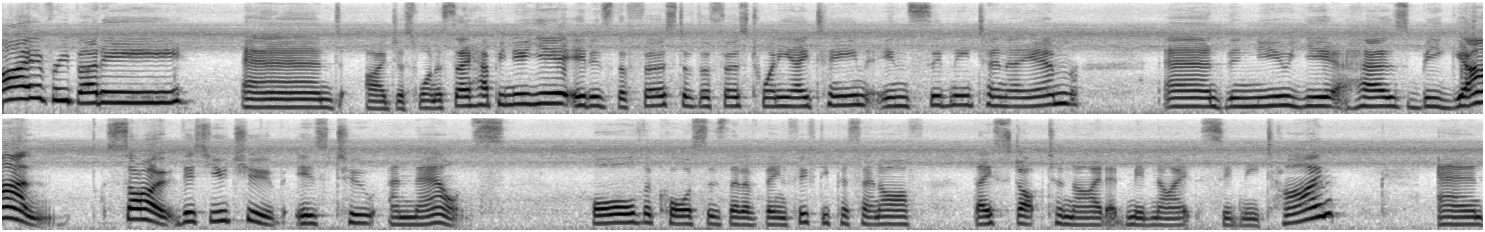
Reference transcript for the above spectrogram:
Hi, everybody. And I just want to say Happy New Year. It is the first of the first 2018 in Sydney, 10 a.m. And the new year has begun. So, this YouTube is to announce all the courses that have been 50% off. They stop tonight at midnight Sydney time. And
